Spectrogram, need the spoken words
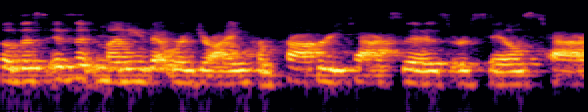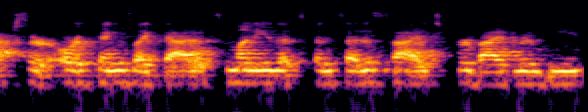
So this isn't money that we're drawing from property taxes or sales tax or, or things like that. It's money that's been set aside to provide relief.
